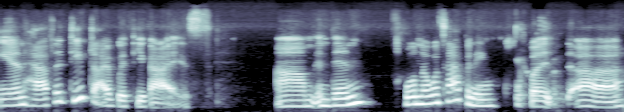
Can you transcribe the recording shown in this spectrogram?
and have a deep dive with you guys. Um, and then we'll know what's happening. But uh,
